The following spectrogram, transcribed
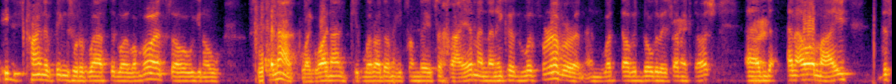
these kind of things would have lasted Vayed. So you know. Why not? Like, why not keep, let Adam eat from the Eitzachayim, and then he could live forever, and, and let David build a Beis Hamikdash, and and Elamai, this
